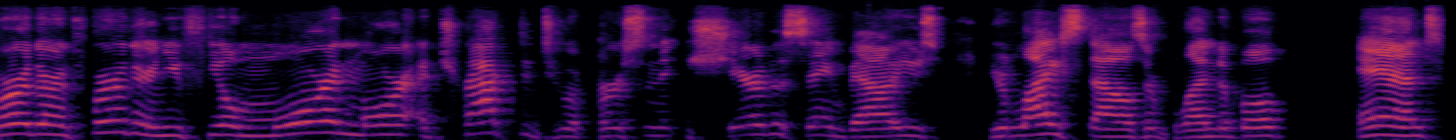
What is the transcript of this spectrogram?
further and further, and you feel more and more attracted to a person that you share the same values, your lifestyles are blendable, and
